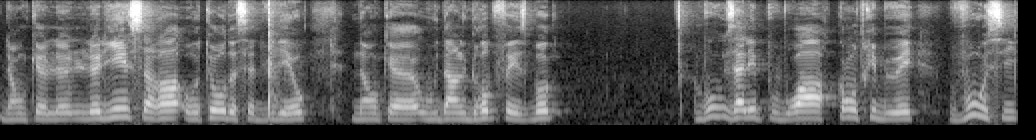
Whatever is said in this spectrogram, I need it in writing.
donc le, le, lien sera autour de cette vidéo donc, ou dans le groupe Facebook vous allez pouvoir contribuer, vous aussi,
